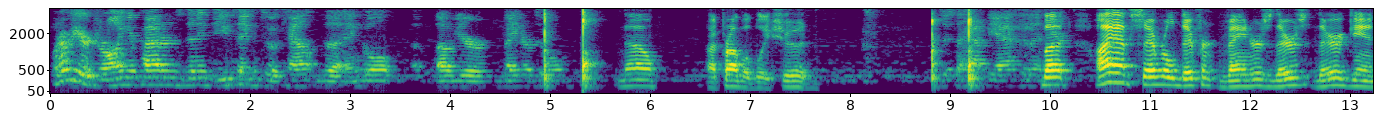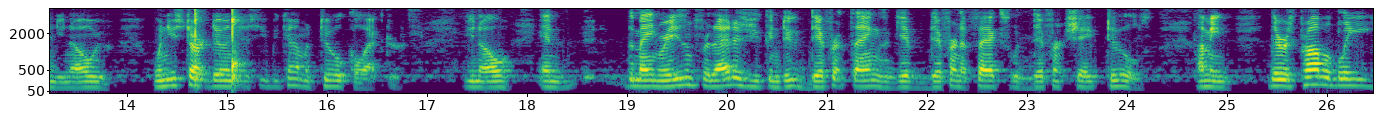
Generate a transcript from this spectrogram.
Whenever you're drawing your patterns, Denny, do you take into account the angle of your veiner tool? No, I probably should. Just a happy accident. But I have several different veiners. There's there again, you know, when you start doing this, you become a tool collector. you know, and the main reason for that is you can do different things and give different effects with different shaped tools. I mean, there's probably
